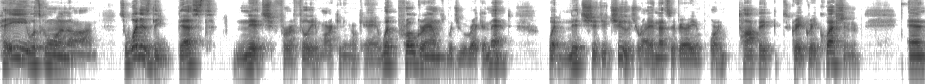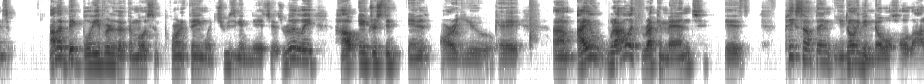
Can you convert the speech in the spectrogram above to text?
Hey, what's going on? So, what is the best niche for affiliate marketing? Okay, and what programs would you recommend? What niche should you choose, right? And that's a very important topic. It's a great, great question. And I'm a big believer that the most important thing when choosing a niche is really how interested in it are you, okay? Um, I what I would recommend is pick something you don't even know a whole lot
